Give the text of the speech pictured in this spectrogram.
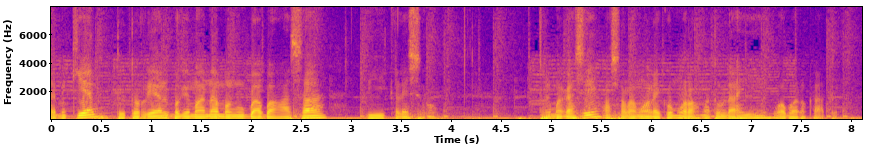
demikian tutorial bagaimana mengubah bahasa di Classroom. Terima kasih. Wassalamualaikum warahmatullahi wabarakatuh.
